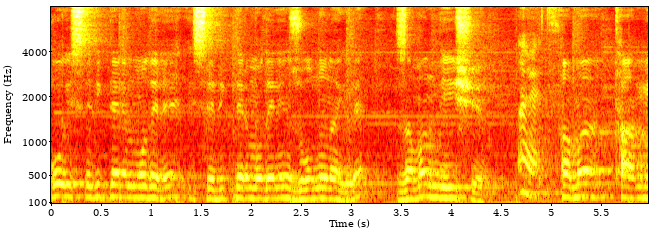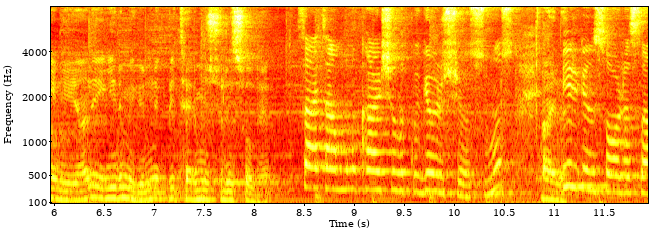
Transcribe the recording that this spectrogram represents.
O istedikleri modele, istedikleri modelin zorluğuna göre zaman değişiyor. Evet. Ama tahmini yani 20 günlük bir termin süresi oluyor. Zaten bunu karşılıklı görüşüyorsunuz. Aynen. Bir gün sonrası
